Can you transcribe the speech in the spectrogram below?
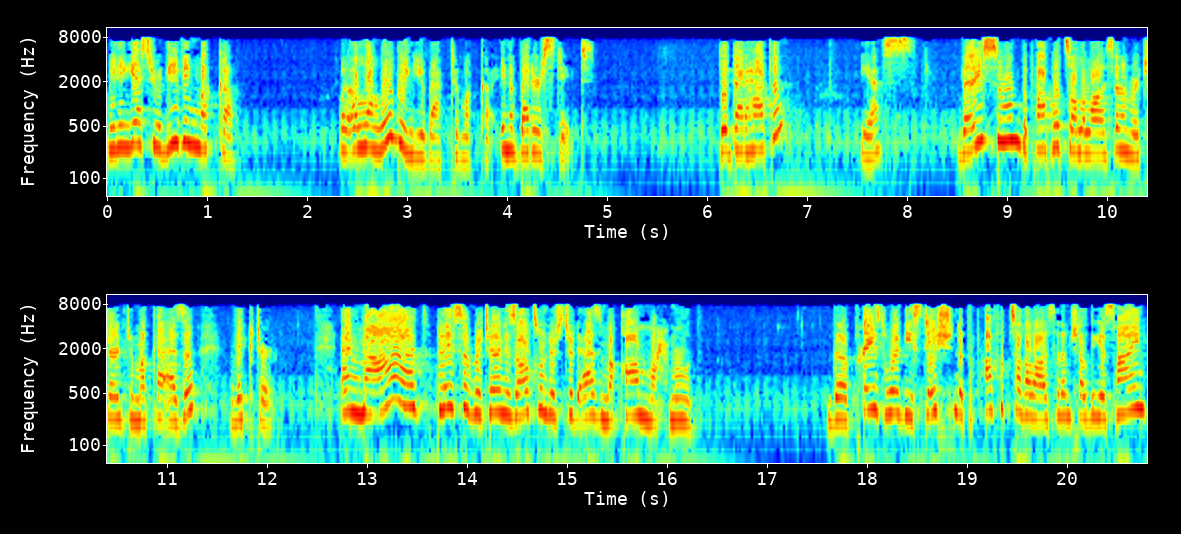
Meaning, yes, you're leaving Makkah. But Allah will bring you back to Makkah in a better state. Did that happen? Yes. Very soon, the Prophet ﷺ returned to Makkah as a victor. And Ma'ad, place of return, is also understood as Maqam Mahmud. The praiseworthy station that the Prophet ﷺ shall be assigned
